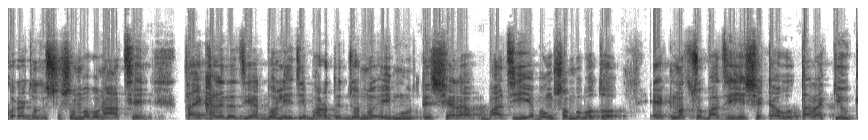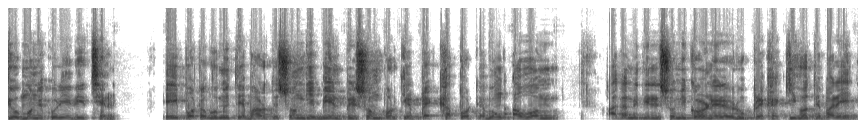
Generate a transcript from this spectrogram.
করার যথেষ্ট সম্ভাবনা আছে, তাই খালেদা জিয়ার দলই যে ভারতের জন্য এই মুহূর্তে সেরা বাজি এবং সম্ভবত একমাত্র বাজি সেটাও তারা কেউ কেউ মনে করিয়ে দিচ্ছেন। এই পটভূমিতে ভারতের সঙ্গে বিএনপির সম্পর্কের প্রেক্ষাপট এবং আওয়াম আগামী দিনের সমীকরণের রূপরেখা কি হতে পারে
